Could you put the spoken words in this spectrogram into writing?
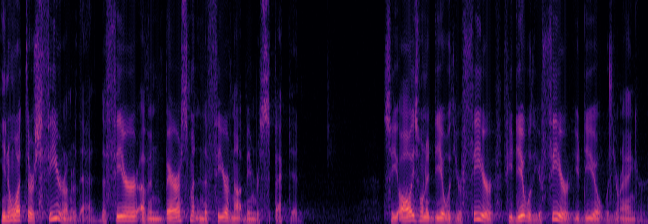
you know what? There's fear under that the fear of embarrassment and the fear of not being respected. So you always want to deal with your fear. If you deal with your fear, you deal with your anger.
